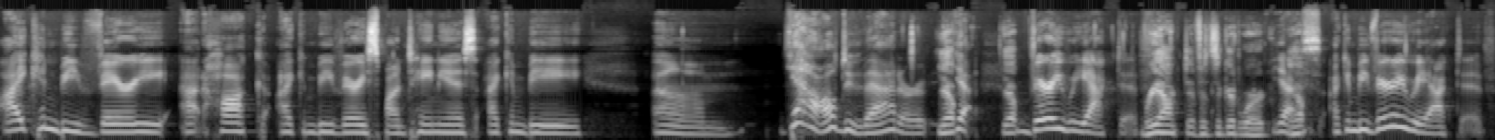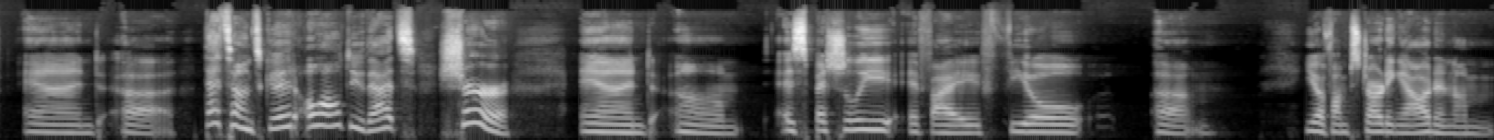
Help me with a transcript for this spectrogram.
I can be very ad hoc. I can be very spontaneous. I can be, um, yeah, I'll do that. Or Yep, yeah, yep. very reactive. reactive is a good word Yes, I can be very reactive, and uh, that sounds good. Oh, I'll do that. Sure, and um, especially if I feel, um, you know, if I'm starting out and I'm,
